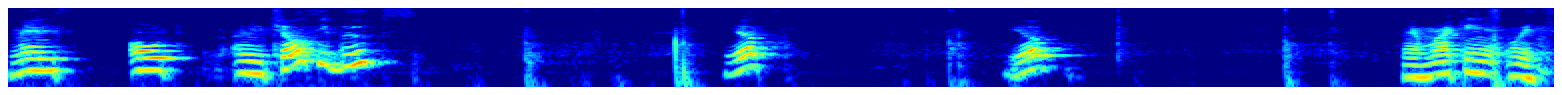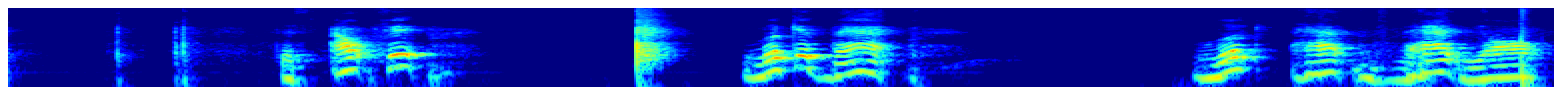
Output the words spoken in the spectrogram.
men's old I mean Chelsea boots. Yep. Yep. I'm rocking it with this outfit. Look at that. Look at that, y'all.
